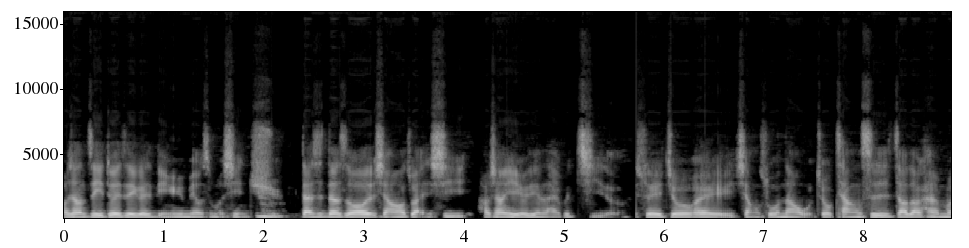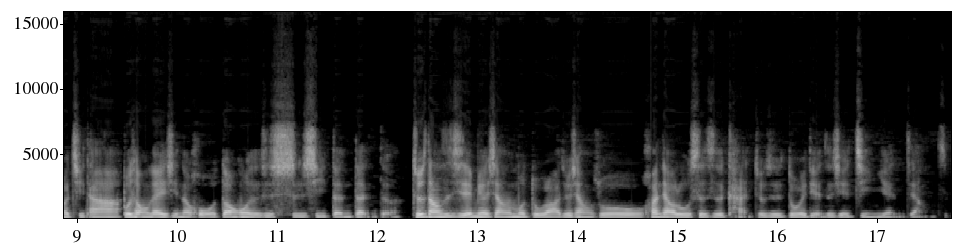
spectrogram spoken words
好像自己对这个领域没有什么兴趣，嗯、但是那时候想要转系，好像也有点来不及了，所以就会想说，那我就尝试找找看有没有其他不同类型的活动或者是实习等等的。就是当时其实也没有想那么多啦，就想说换条路试试看，就是多一点这些经验这样子。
